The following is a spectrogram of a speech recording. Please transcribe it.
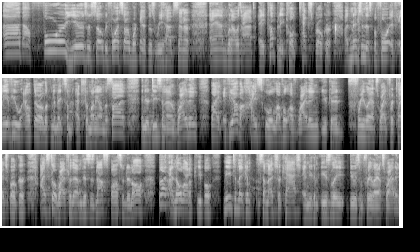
uh, about four years or so before I started working at this rehab center Center and when I was at a company called Textbroker. I've mentioned this before, if any of you out there are looking to make some extra money on the side and you're decent at writing, like if you have a high school level of writing, you could freelance write for Textbroker. I still write for them. This is not sponsored at all, but I know a lot of people need to make some extra cash and you can easily do some freelance writing.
